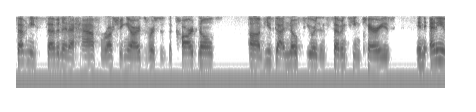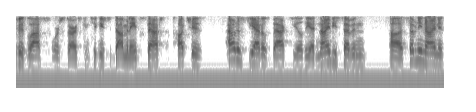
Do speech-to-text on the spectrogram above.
77 and a half rushing yards versus the Cardinals. Um, he's gotten no fewer than 17 carries in any of his last four starts. Continues to dominate snaps and touches out of Seattle's backfield. He had 97, uh, 79, and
